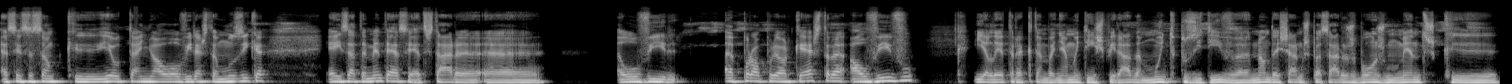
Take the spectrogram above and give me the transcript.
a sensação que eu tenho ao ouvir esta música é exatamente essa: é de estar a, a- a ouvir a própria orquestra ao vivo e a letra que também é muito inspirada, muito positiva, não deixarmos passar os bons momentos que,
